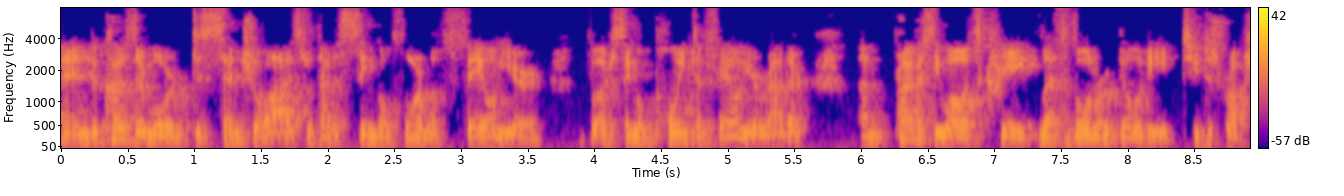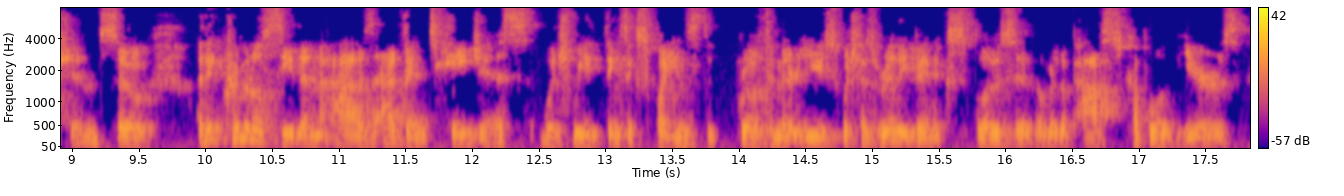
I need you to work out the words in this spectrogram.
And because they're more decentralized without a single form of failure, or single point of failure, rather, um, privacy wallets create less vulnerability to disruption. So I think criminals see them as advantageous, which we think explains the growth in their use, which has really been explosive over the past couple of years.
